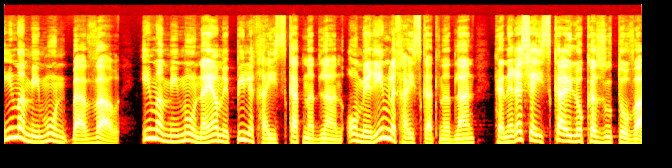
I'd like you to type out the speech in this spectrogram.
אם המימון בעבר, אם המימון היה מפיל לך עסקת נדל"ן, או מרים לך עסקת נדל"ן, כנראה שהעסקה היא לא כזו טובה.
